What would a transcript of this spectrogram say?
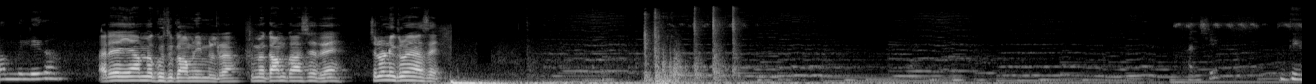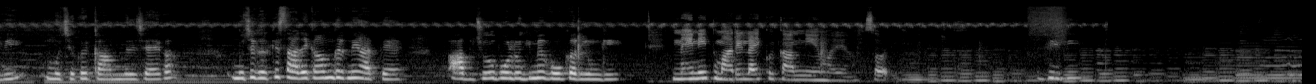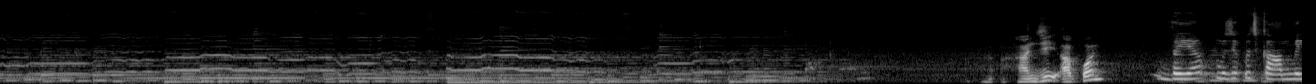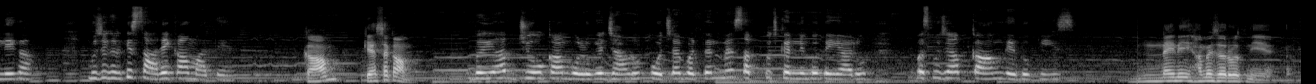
काम मिलेगा। अरे यहाँ में कुछ काम नहीं मिल रहा। तुम्हें काम कहाँ से दे? चलो निकलो यहाँ से। हाँ दीदी मुझे कोई काम मिल जाएगा? मुझे घर के सारे काम करने आते हैं। आप जो बोलोगी मैं वो कर लूँगी। नहीं नहीं तुम्हारे लायक कोई काम नहीं है हमारे यहाँ। सॉरी दीदी हाँ जी आप कौन? भैया मुझे कुछ काम मिलेगा। मुझे घर के सारे काम आते हैं। काम? कैसा काम? भैया आप जो काम बोलोगे झाड़ू पोछा बर्तन मैं सब कुछ करने को तैयार हूँ। बस मुझे आप काम दे दो प्लीज़ नहीं नहीं हमें ज़रूरत नहीं है।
